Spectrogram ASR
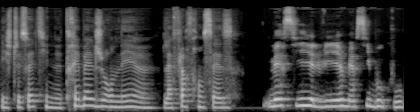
et je te souhaite une très belle journée de la fleur française. Merci Elvire, merci beaucoup.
